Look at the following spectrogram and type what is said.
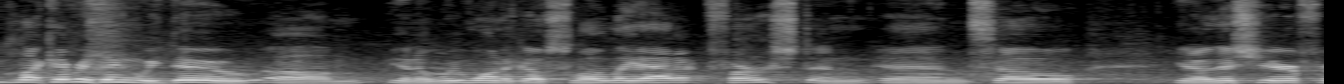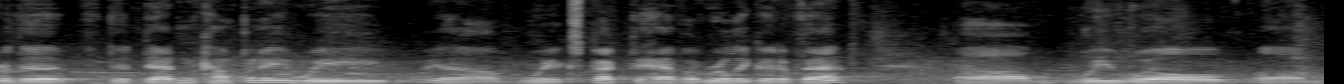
like everything we do. Um, you know, we want to go slowly at it first, and and so, you know, this year for the the Dead and Company, we uh, we expect to have a really good event. Um, we will, um,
